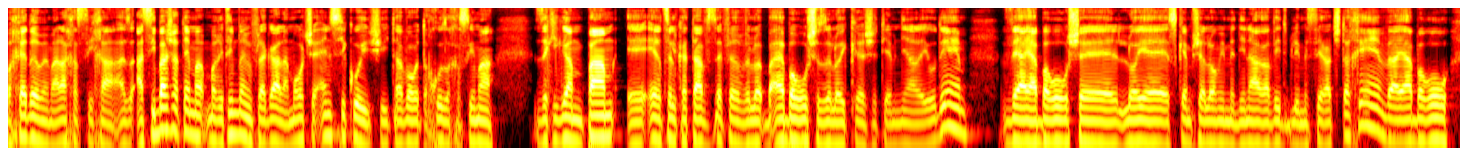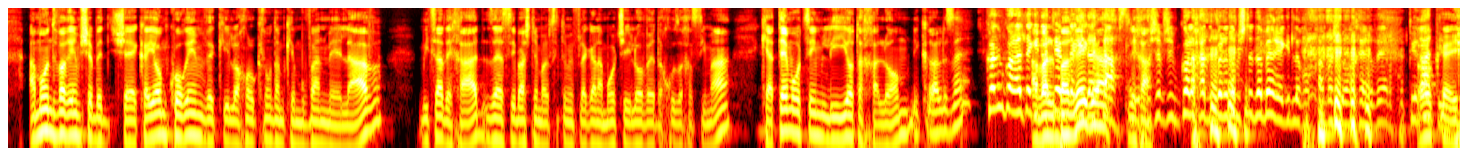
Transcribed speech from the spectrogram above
בחדר במהלך השיחה, אז הסיבה שאתם מריצים את המפלגה, למרות שאין סיכוי שהיא תעבור את אחוז החסימה, זה כי גם פעם אה, הרצל כתב ספר והיה ברור שזה לא יקרה שתהיה מדינה ליהודים, והיה ברור שלא יהיה הסכם שלום עם מדינה ערבית בלי מסירת שטחים, והיה ברור המון דברים שבד... שכיום קורים וכאילו אנחנו לוקחים אותם כמובן מאליו. מצד אחד, זה הסיבה שאתם מרצים את המפלגה למרות שהיא לא עוברת אחוז החסימה, כי אתם רוצים להיות החלום, נקרא לזה. קודם כל, אל תגיד אתם, תגיד ברגע- אתה. סליחה. אני חושב שאם כל אחד בן אדם שתדבר, יגיד לך משהו אחר, זה אנחנו פיראטים. אוקיי,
